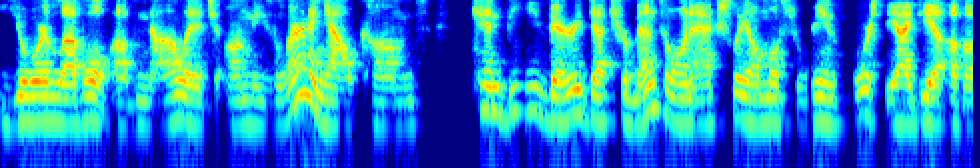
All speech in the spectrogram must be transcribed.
your level of knowledge on these learning outcomes can be very detrimental and actually almost reinforce the idea of a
